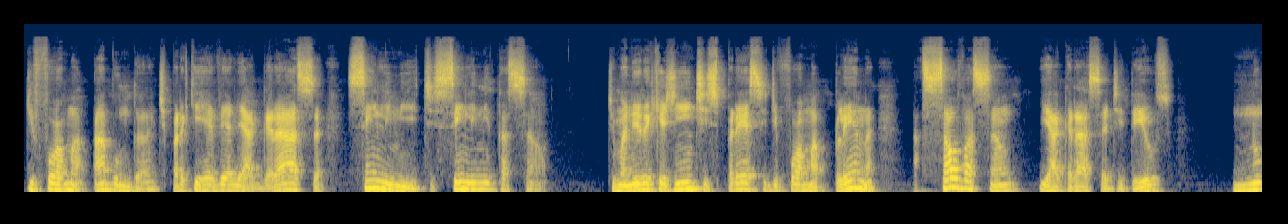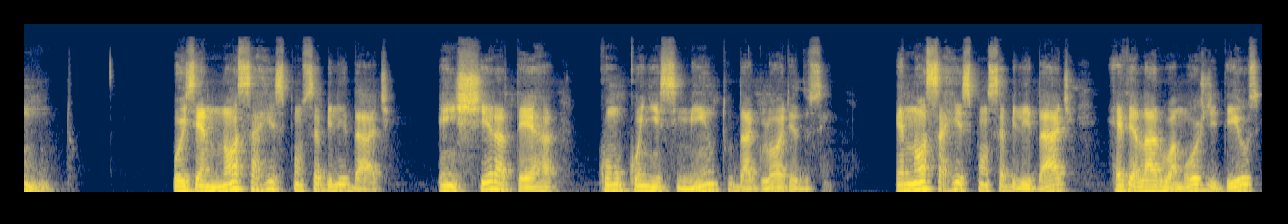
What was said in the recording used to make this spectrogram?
de forma abundante, para que revele a graça sem limites, sem limitação, de maneira que a gente expresse de forma plena a salvação e a graça de Deus no mundo. Pois é nossa responsabilidade encher a terra com o conhecimento da glória do Senhor. É nossa responsabilidade revelar o amor de Deus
